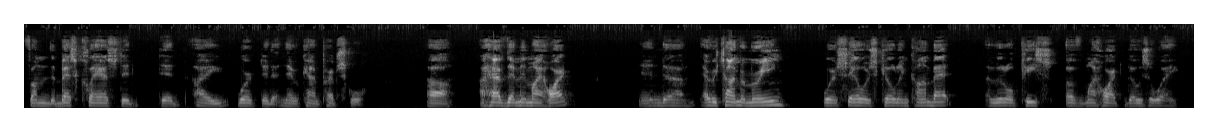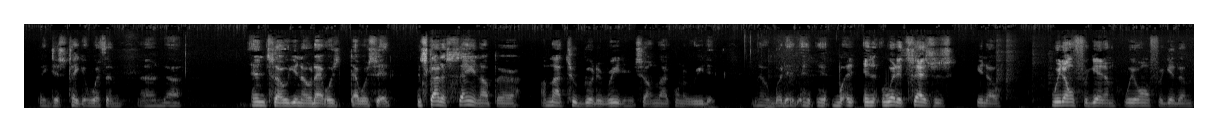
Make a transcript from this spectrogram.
from the best class that, that I worked at at Naval Academy Prep School. Uh, I have them in my heart. And uh, every time a Marine where a sailor is killed in combat, a little piece of my heart goes away. They just take it with them, and uh, and so you know that was that was it. It's got a saying up there. I'm not too good at reading, so I'm not going to read it. You know, but it, it, it, what it says is, you know, we don't forget them. We won't forget them.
